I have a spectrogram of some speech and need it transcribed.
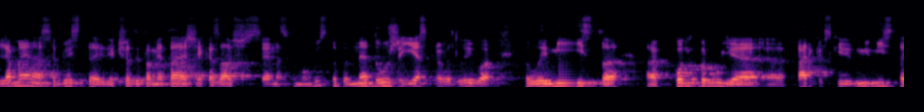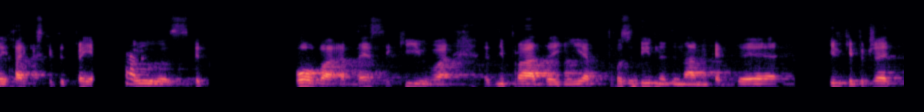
Для мене особисто, якщо ти пам'ятаєш, я казав, що це на своєму виступі, не дуже є справедливо, коли місто е, конкурує е, харківські мі- місто і харківські підприємства. з під Львова, Одеси, Києва, Дніпра, де є позитивна динаміка, де тільки бюджет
